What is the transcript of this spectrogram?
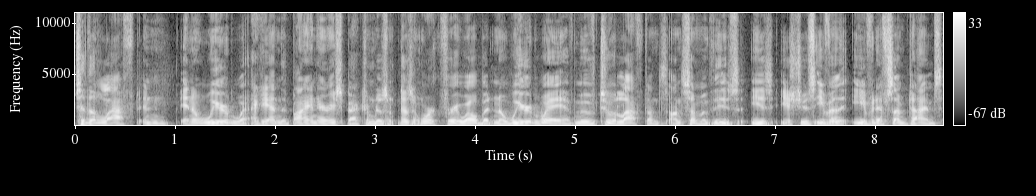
to the left in in a weird way. Again, the binary spectrum doesn't doesn't work very well, but in a weird way have moved to a left on on some of these, issues. Even even if sometimes,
